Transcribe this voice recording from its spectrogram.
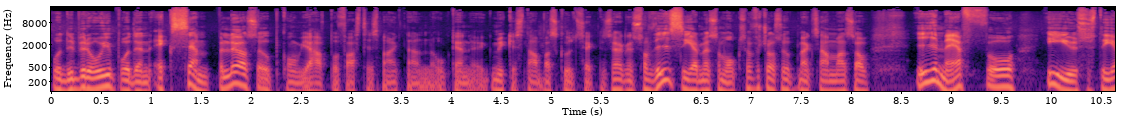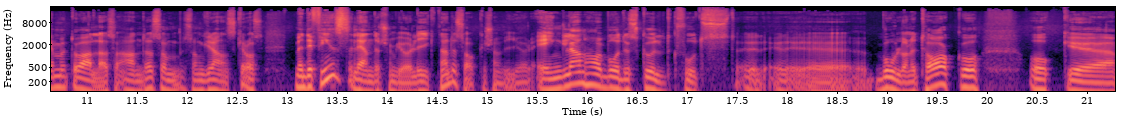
Och det beror ju på den exempellösa uppgång vi har haft på fastighetsmarknaden och den mycket snabba skuldsättningsökningen som vi ser, men som också förstås uppmärksammas av IMF och EU-systemet och alla andra som, som granskar oss. Men det finns länder som gör liknande saker som vi gör. England har både skuldkvots, eh, eh bolånetak och, och eh,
